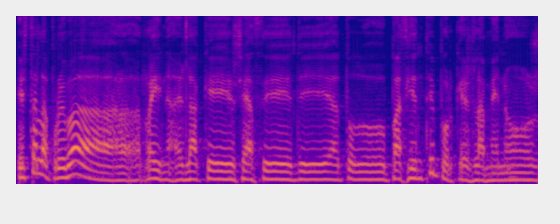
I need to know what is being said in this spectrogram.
Esta es la prueba reina, es la que se hace a todo paciente porque es la menos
